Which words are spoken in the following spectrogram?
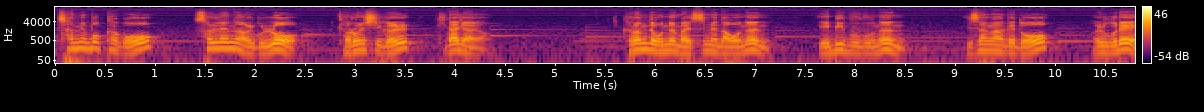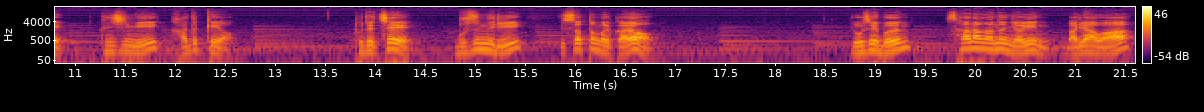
참 행복하고 설레는 얼굴로 결혼식을 기다려요. 그런데 오늘 말씀에 나오는 예비 부부는 이상하게도 얼굴에 근심이 가득해요. 도대체 무슨 일이 있었던 걸까요? 요셉은 사랑하는 여인 마리아와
